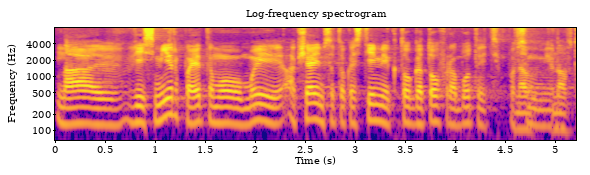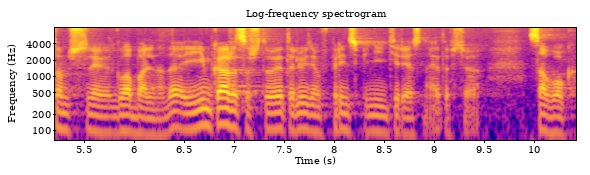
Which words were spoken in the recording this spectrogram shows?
на весь мир, поэтому мы общаемся только с теми, кто готов работать по всему на, миру. На, в том числе глобально, да? И им кажется, что это людям, в принципе, неинтересно. Это все совок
